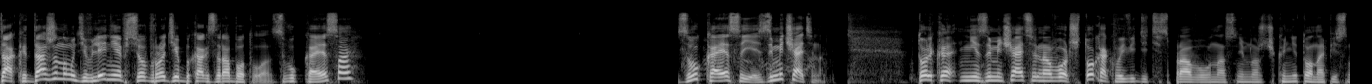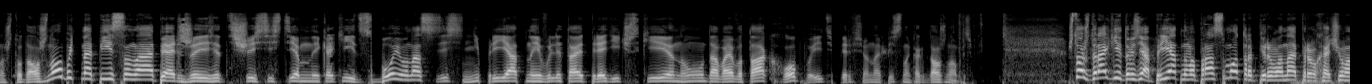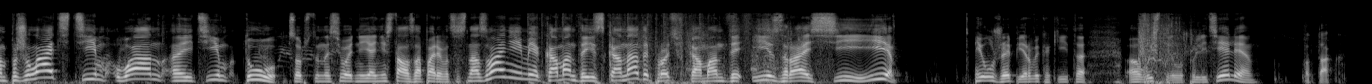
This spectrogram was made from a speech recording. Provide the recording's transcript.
Так, и даже на удивление все вроде бы как заработало. Звук КСа. Звук КСа есть. Замечательно. Только не замечательно вот что, как вы видите, справа у нас немножечко не то написано, что должно быть написано. Опять же, еще системные какие-то сбои у нас здесь неприятные вылетают периодически. Ну, давай вот так, хоп, и теперь все написано, как должно быть. Что ж, дорогие друзья, приятного просмотра. Первонаперво хочу вам пожелать. Team One и Team Two. Собственно, сегодня я не стал запариваться с названиями. Команда из Канады против команды из России. И уже первые какие-то э, выстрелы полетели. Вот так.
